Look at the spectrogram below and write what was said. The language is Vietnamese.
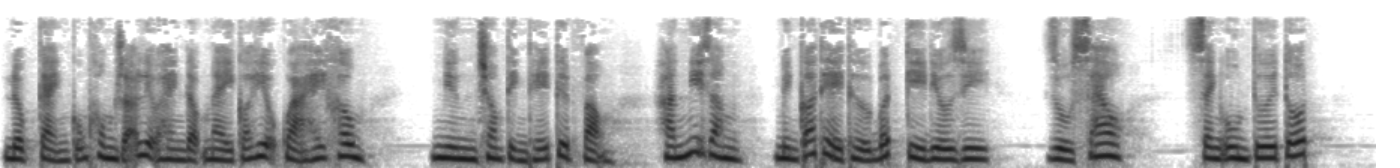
Lục Cảnh cũng không rõ liệu hành động này có hiệu quả hay không, nhưng trong tình thế tuyệt vọng, hắn nghĩ rằng mình có thể thử bất kỳ điều gì. Dù sao, xanh um tươi tốt,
